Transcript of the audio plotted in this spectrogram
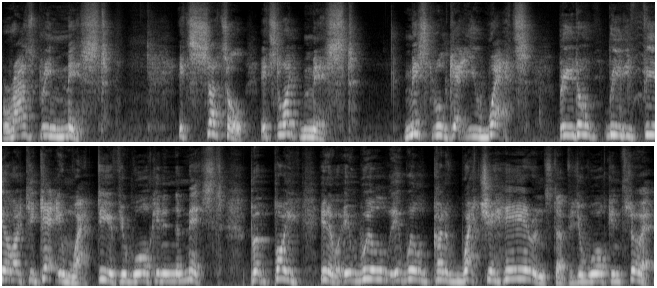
raspberry mist. It's subtle, it's like mist. Mist will get you wet, but you don't really feel like you're getting wet, do you, if you're walking in the mist? But boy, you know, it will it will kind of wet your hair and stuff as you're walking through it.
